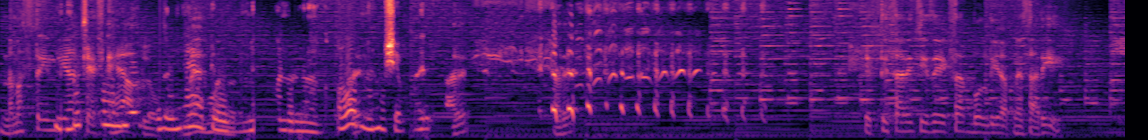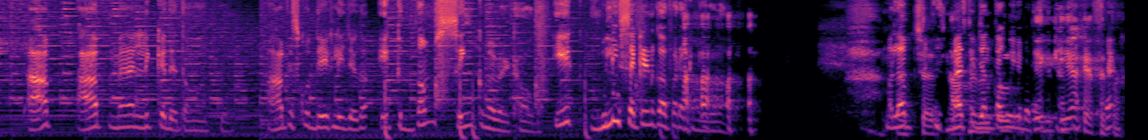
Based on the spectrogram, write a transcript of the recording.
नमस्ते इंडिया कैसे हैं आप लोग? मैं अनुराग। और मैं हूँ शिव अरे अरे। इतनी सारी चीज़ें एक साथ बोल दी आपने सारी। आप आप मैं लिख के देता हूँ आपको। आप इसको देख लीजिएगा एकदम सिंक में बैठा होगा। एक मिली सेकेंड का फ़र्क नहीं होगा। मतलब अच्छा, अच्छा, मैं सिर्फ़ जनता को ये बताना किया चाहता कैसे हूँ पर?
